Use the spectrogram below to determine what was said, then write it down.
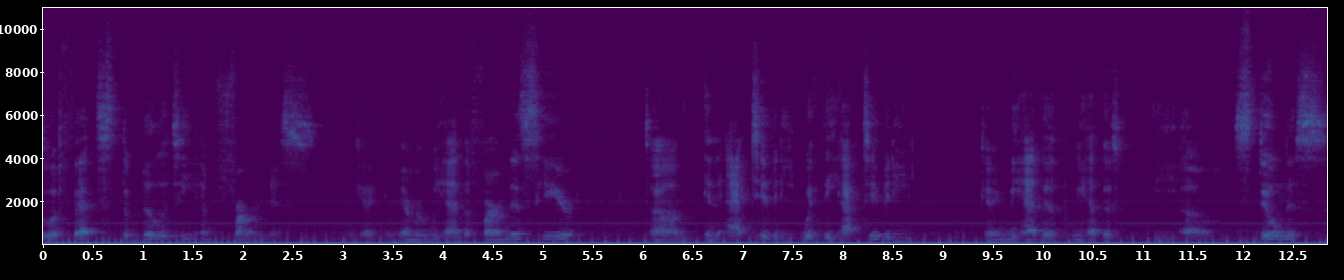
to affect stability and firmness. Okay, remember we had the firmness here um, in activity with the activity. Okay, we had the we had the the um, stillness,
